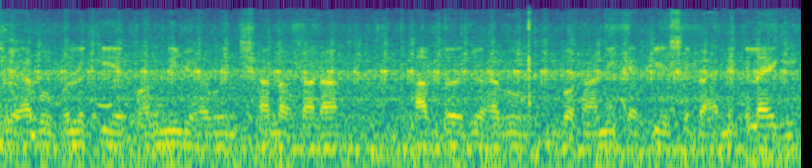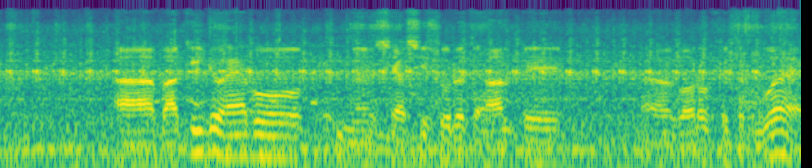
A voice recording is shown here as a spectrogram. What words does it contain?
जो है वो मुल्क की इकॉनमी जो है वो इन ताला अब जो है वो बहरानी कैफियत से बाहर निकल आएगी। आ, बाकी जो है वो सियासी सूरत हाल पे गौर फ़िक्र हुआ है।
